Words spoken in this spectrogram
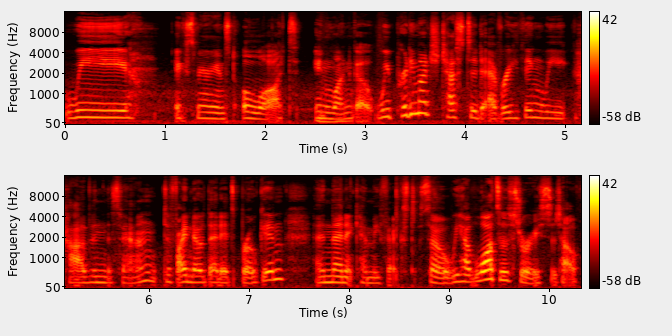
we experienced a lot in mm-hmm. one go. We pretty much tested everything we have in this van to find out that it's broken and then it can be fixed. So we have lots of stories to tell.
